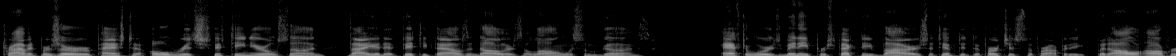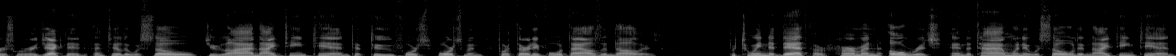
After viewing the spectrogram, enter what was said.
private preserve passed to Oelrich's 15 year old son, valued at $50,000 along with some guns. Afterwards, many prospective buyers attempted to purchase the property, but all offers were rejected until it was sold July 1910 to two sportsmen for $34,000. Between the death of Herman Oelrich and the time when it was sold in 1910,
